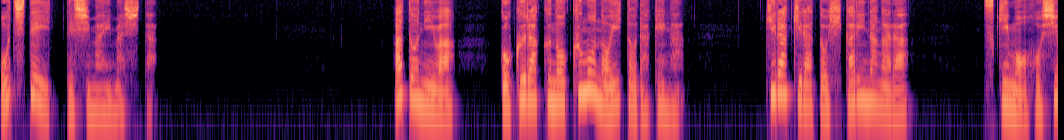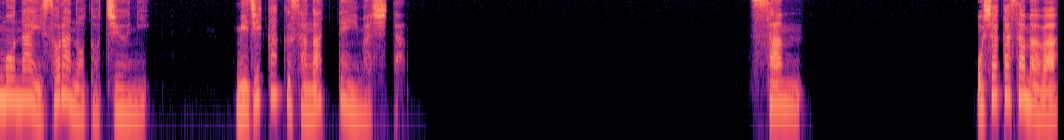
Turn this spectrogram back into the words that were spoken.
落ちていってしまいました。後には極楽の雲の糸だけがキラキラと光りながら月も星もない空の途中に短く下がっていました。3お釈迦様は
